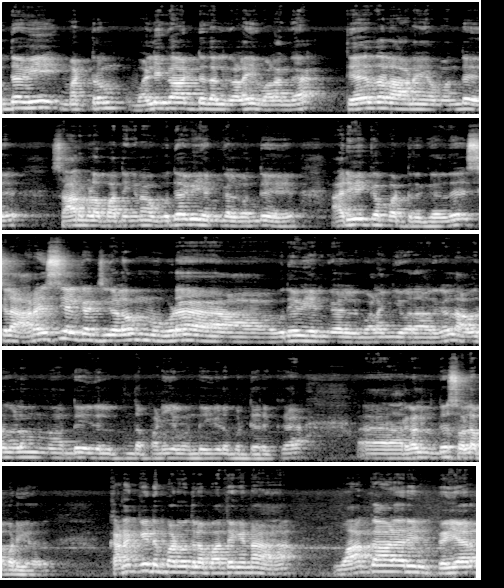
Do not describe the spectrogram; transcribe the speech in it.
உதவி மற்றும் வழிகாட்டுதல்களை வழங்க தேர்தல் ஆணையம் வந்து சார்பில் பார்த்தீங்கன்னா உதவி எண்கள் வந்து அறிவிக்கப்பட்டிருக்கிறது. சில அரசியல் கட்சிகளும் கூட உதவி எண்கள் வழங்கி வரார்கள். அவர்களும் வந்து இதில் இந்த பணியில் வந்து ஈடுபட்டு இருக்கார்கள் என்று சொல்லப்படுகிறது. கணக்கீட்டு பருவத்தில் பார்த்தீங்கன்னா வாக்காளரின் பெயர்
